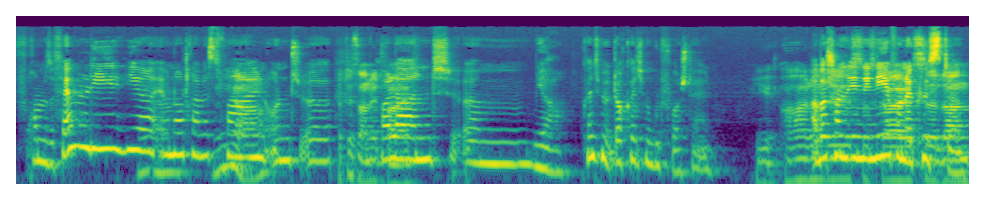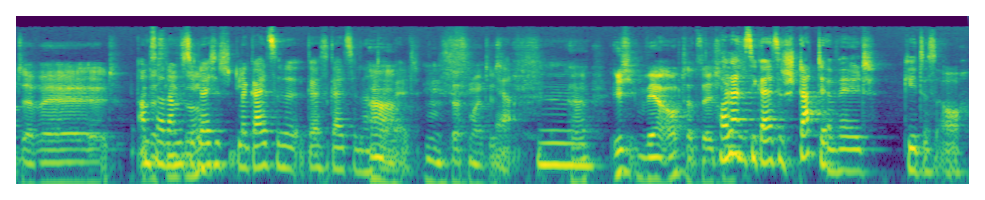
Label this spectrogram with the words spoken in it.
From the Family hier Ja. in Nordrhein-Westfalen und äh, Das ist Holland. Ähm, ja, könnte ich mir, doch könnte ich mir gut vorstellen. Ah, Aber das schon ist in die das Nähe von der Küste. Land der Welt. Geht Amsterdam das ist die nicht gleiche, geilste, geilste, geilste Land Ah, der Welt. hm, das meinte ich. Ja. Äh, ich wäre auch tatsächlich. Holland ist die geilste Stadt der Welt, geht es auch.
